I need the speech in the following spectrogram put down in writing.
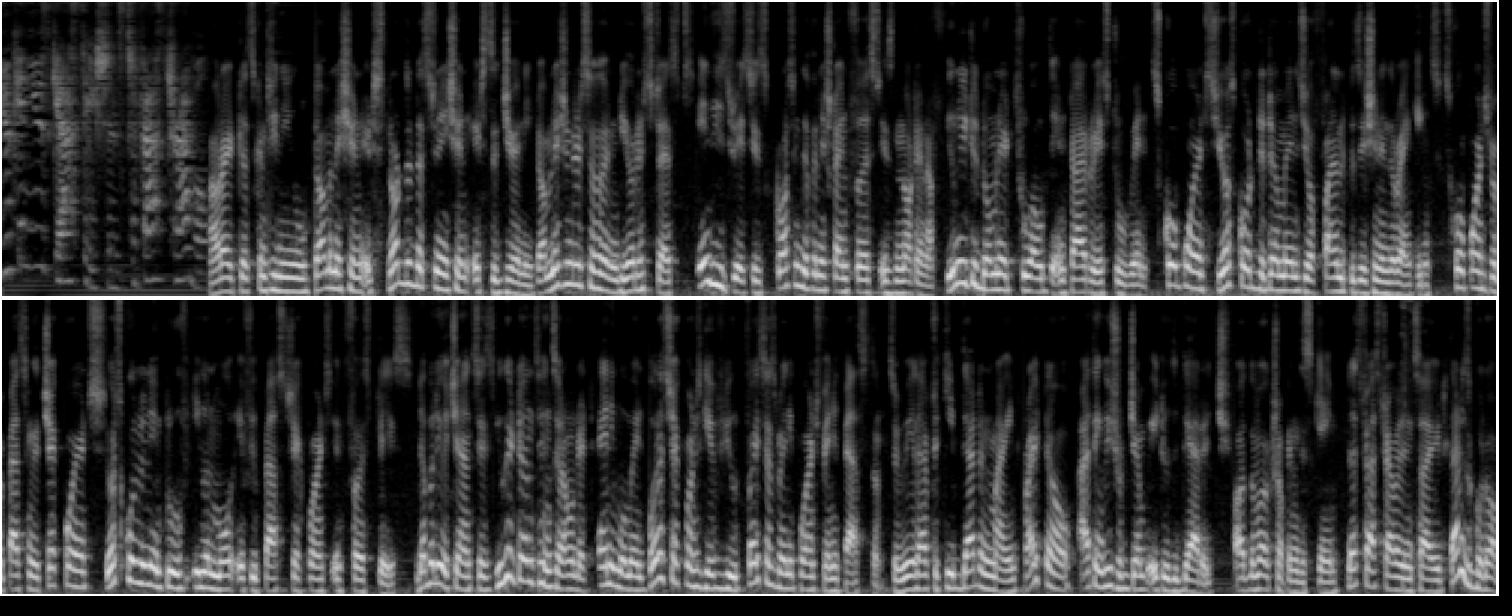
you can use gas stations to fast travel. Alright, let's continue. Domination, it's not the destination, it's the journey. Domination races are endurance tests. In these races, crossing the finish line first is not enough. You need to dominate throughout the entire race to win. Score points, your score determines your final position in the rankings. Score points by passing the checkpoints. Your score will improve even more if you pass checkpoints in first place. Double your chances. You can turn things around at any moment. Bonus checkpoints give you twice as many points when you pass them. So we'll have to keep that in mind. Right now, I think we should jump into the garage or the workshop in this game. Let's fast travel inside. That is a good option.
